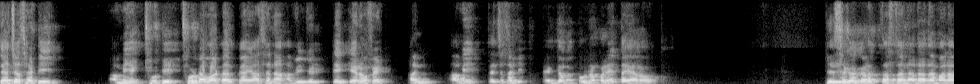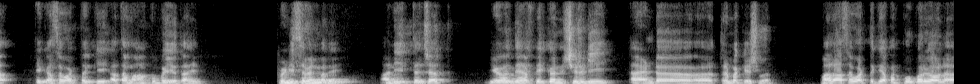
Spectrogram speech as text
त्याच्यासाठी आम्ही एक छोटी छोटा वाटा काय असं ना we will take care of it आणि आम्ही त्याच्यासाठी एकदम पूर्णपणे तयार आहोत. हे सगळं करत असताना दादा मला एक असं वाटतं की आता महाकुंभ येत आहे ट्वेंटी सेव्हनमध्ये. आणि त्याच्यात they have taken Shirdi and Trimbakeshwar. मला असं वाटतं की आपण कोपरगावला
